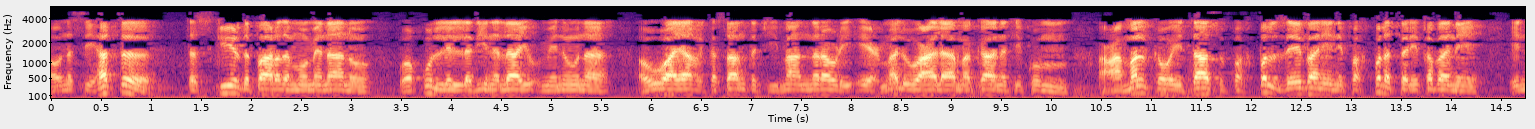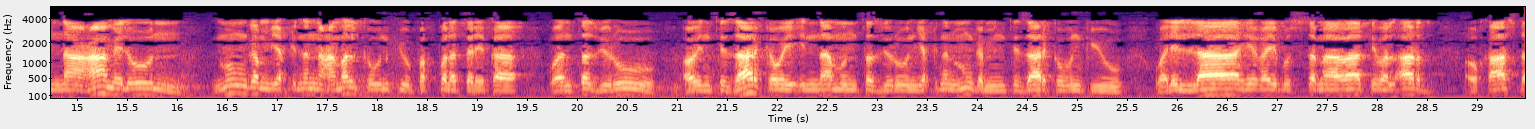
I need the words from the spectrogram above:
او نصیحت تذکیر د پاره د مؤمنانو وقل للذین لا یؤمنون او وایا کسان ته چې ایمان نه راوړي اعملوا علی مکانتکم عمل کوي تاسو په خپل ځای باندې په خپل طریقه باندې ان عاملون مونږم یقینا عمل کوونکیو په خپل طریقه وانتظروا او انتظار کوي ان منتظرون یقینا مونږم انتظار کوونکیو ولله غیب السماوات والارض او خاص د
